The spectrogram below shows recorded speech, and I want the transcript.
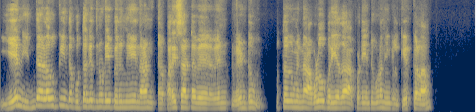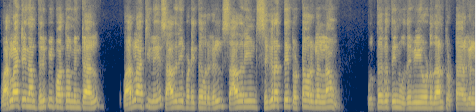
ஏன் இந்த அளவுக்கு இந்த புத்தகத்தினுடைய பெருமையை நான் பறைசாட்ட வே- வேண்- வேண்டும்? புத்தகம் என்ன அவ்வளவு பெரியதா? அப்படி என்று கூட நீங்கள் கேட்கலாம். வரலாற்றை நாம் திருப்பி பார்த்தோம் என்றால் வரலாற்றிலே சாதனை படைத்தவர்கள் சாதனையின் சிகரத்தை தொட்டவர்கள் எல்லாம் புத்தகத்தின் உதவியோடு தான் தொட்டார்கள்.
